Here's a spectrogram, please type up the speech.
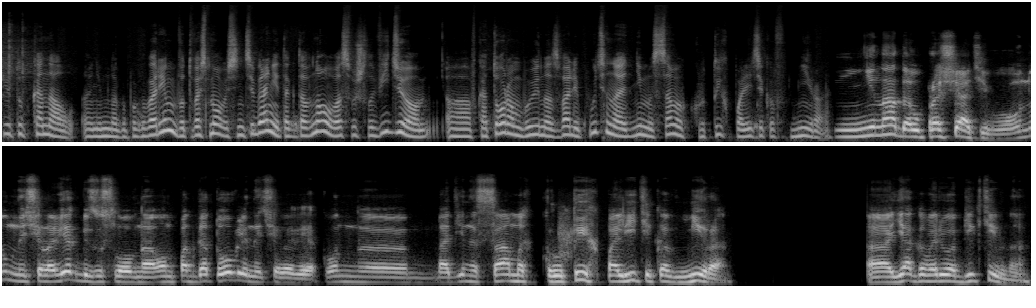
YouTube-канал э, немного поговорим. Вот 8 сентября, не так давно, у вас вышло видео, а, в котором вы назвали Путина одним из самых крутых политиков мира. Не надо упрощать его. Он умный человек, безусловно, он подготовленный человек, он э, один из самых крутых политиков мира. А, я говорю объективно.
